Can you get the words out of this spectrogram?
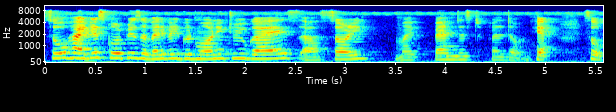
So, hi dear Scorpios, a very very good morning to you guys. Uh, sorry, my pen just fell down. Yeah. So,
